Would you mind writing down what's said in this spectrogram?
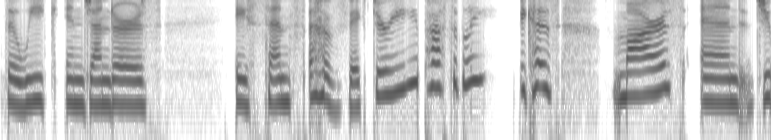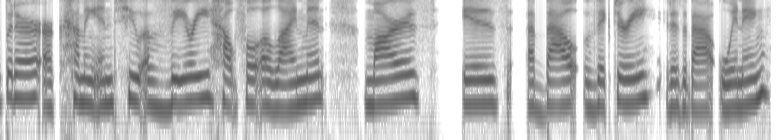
the week engenders a sense of victory, possibly, because Mars and Jupiter are coming into a very helpful alignment. Mars is about victory, it is about winning.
